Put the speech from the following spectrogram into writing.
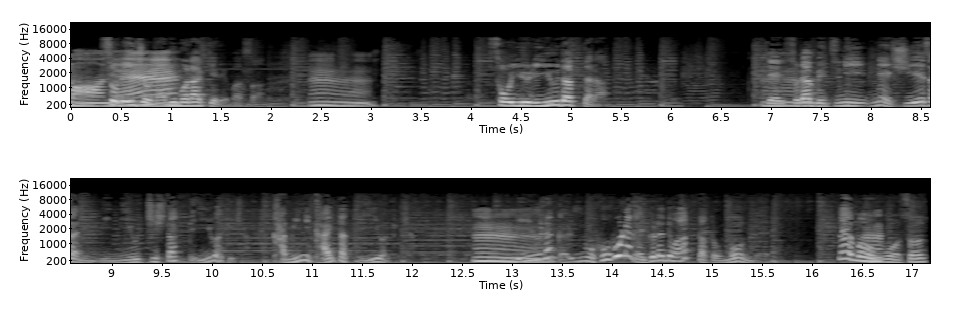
まあね。それ以上何もなければさうん。そういう理由だったらでうんそれは別にね CA さんに身内したっていいわけじゃん紙に書いたっていいわけじゃうんん。理由なんかもう方法なんかいくらでもあったと思うんだよねだからもう,、うんもうその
